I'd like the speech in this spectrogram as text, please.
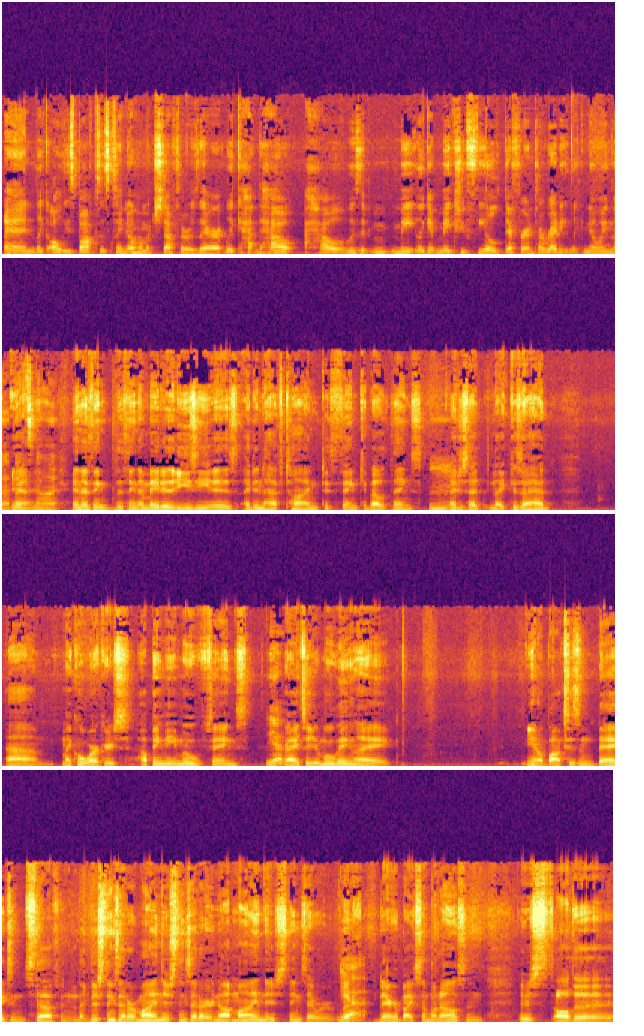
and like all these boxes because i know how much stuff there is there like how how, was it made like it makes you feel different already like knowing that Yeah, that's yeah. not and the thing the thing that made it easy is I didn't have time to think about things. Mm. I just had like because I had um, my coworkers helping me move things. yeah Right, so you're moving like you know boxes and bags and stuff and like there's things that are mine there's things that are not mine there's things that were Yeah. left there by someone else and there's all the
